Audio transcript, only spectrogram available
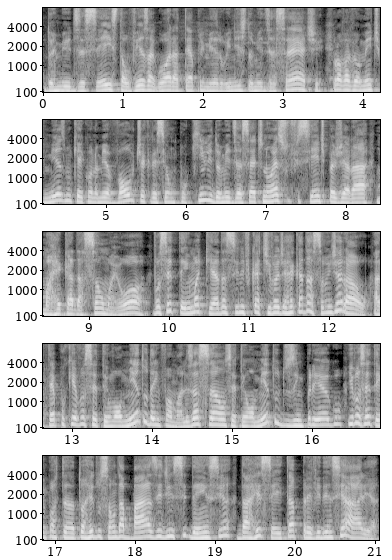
2016, talvez agora até primeiro início de 2017, provavelmente mesmo que a economia volte a crescer um pouquinho em 2017, não é suficiente para gerar uma arrecadação maior, você tem uma queda significativa de arrecadação em geral. Até porque você tem um aumento da informalização, você tem um aumento do desemprego e você tem, portanto, a redução da base de incidência da receita previdenciária,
